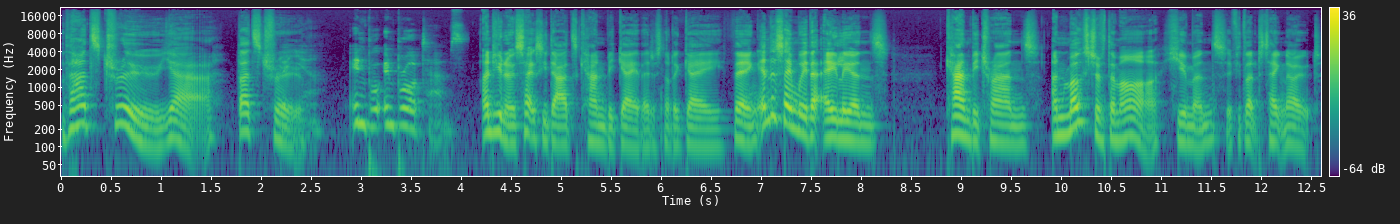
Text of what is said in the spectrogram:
That's true. Yeah, that's But, true. yeah. In bro- in broad terms. And you know, sexy dads can be gay. They're just not a gay thing. In the same way that aliens can be trans, and most of them are humans, if you'd like to take note.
